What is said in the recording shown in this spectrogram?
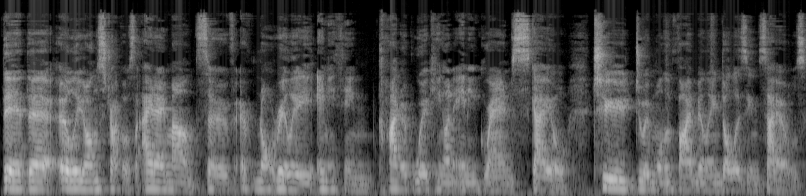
the the early on struggles the 18 months of, of not really anything kind of working on any grand scale to doing more than 5 million dollars in sales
